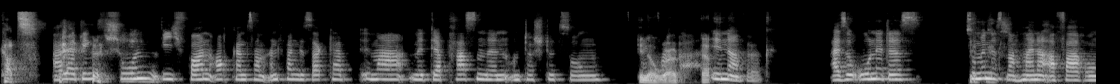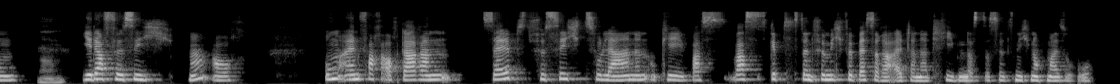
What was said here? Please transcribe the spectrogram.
Cuts. Allerdings schon, wie ich vorhin auch ganz am Anfang gesagt habe, immer mit der passenden Unterstützung. Inner Work. Ja. Inner Work. Also ohne das, zumindest nach meiner Erfahrung, ja. jeder für sich, ne, auch, um einfach auch daran selbst für sich zu lernen, okay, was, was gibt es denn für mich für bessere Alternativen, dass das jetzt nicht nochmal so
